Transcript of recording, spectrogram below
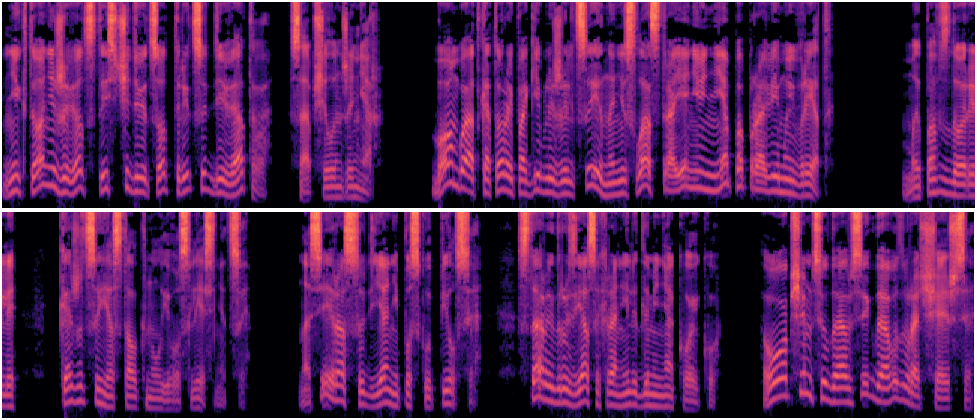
никто не живет с 1939-го», — сообщил инженер. Бомба, от которой погибли жильцы, нанесла строению непоправимый вред. Мы повздорили. Кажется, я столкнул его с лестницы. На сей раз судья не поскупился. Старые друзья сохранили для меня койку. В общем, сюда всегда возвращаешься.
